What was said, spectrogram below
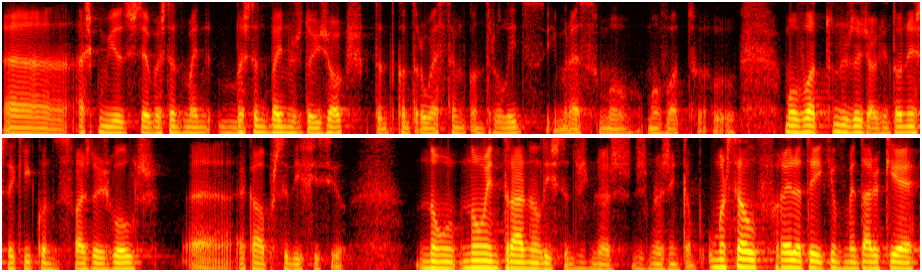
Uh, acho que o Miúdo esteve bastante bem, bastante bem nos dois jogos, tanto contra o West Ham contra o Leeds, e merece o meu, o meu voto. O, o meu voto nos dois jogos. Então, neste aqui, quando se faz dois golos, uh, acaba por ser difícil não, não entrar na lista dos melhores, dos melhores em campo. O Marcelo Ferreira tem aqui um comentário que é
